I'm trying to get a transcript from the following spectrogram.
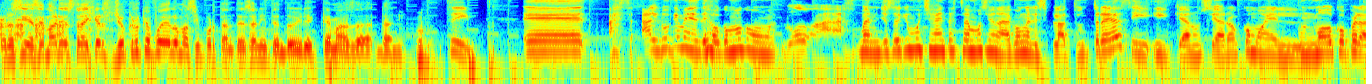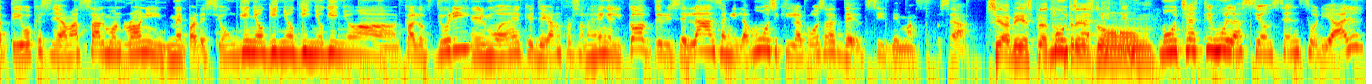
Pero sí, ese Mario Strikers, yo creo que fue de lo más importante de esa Nintendo Direct. ¿Qué más, Da- Dani? Sí. Eh, algo que me dejó como con... Bueno, yo sé que mucha gente está emocionada con el Splatoon 3 y, y que anunciaron como el, un modo cooperativo que se llama Salmon Run y me pareció un guiño, guiño, guiño, guiño a Call of Duty. El modo en el que llegan los personajes en helicóptero y se lanzan y la música y la cosa, de, sí, demás. O sea, Sí, a mí Splatoon mucha, 3 no... esti- mucha estimulación sensorial.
